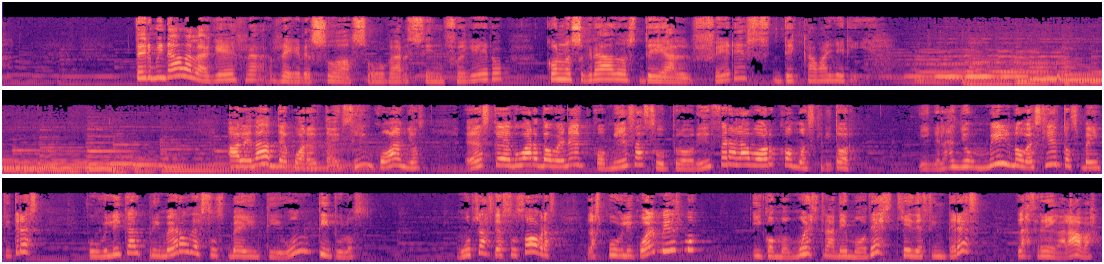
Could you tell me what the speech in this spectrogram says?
Terminada la guerra, regresó a su hogar sin fueguero con los grados de alférez de caballería. A la edad de 45 años es que Eduardo Benet comienza su prolífera labor como escritor y en el año 1923 publica el primero de sus 21 títulos. Muchas de sus obras las publicó él mismo y como muestra de modestia y desinterés las regalaba.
